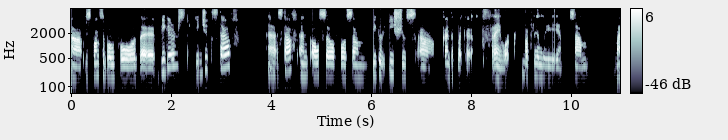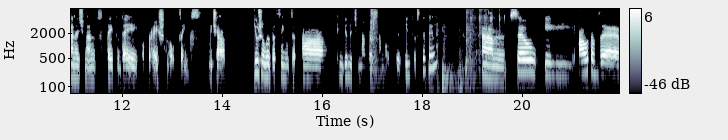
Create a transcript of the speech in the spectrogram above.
uh, responsible for the bigger strategic stuff. uh, stuff and also for some bigger issues, uh, kind of like a framework, not really some management day-to-day operational things, which are usually the things that our community members are mostly interested in. Um, so out of the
